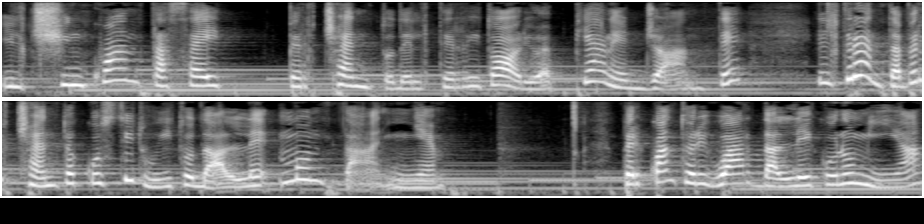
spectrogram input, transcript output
il 56% del territorio è pianeggiante, il 30% è costituito dalle montagne. Per quanto riguarda l'economia,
